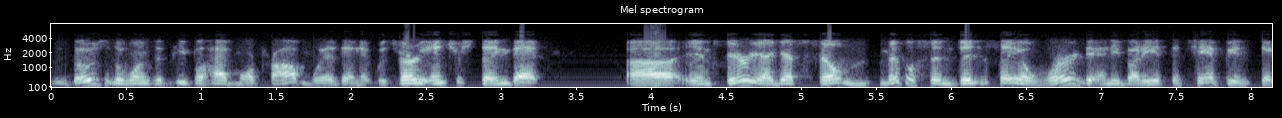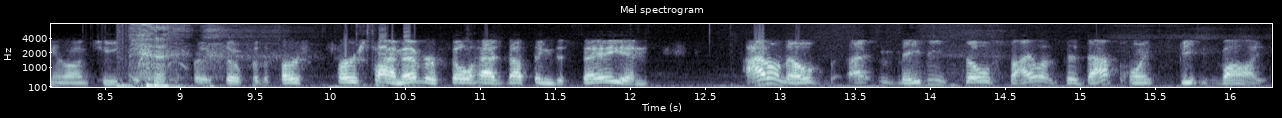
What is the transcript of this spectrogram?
those are the ones that people had more problem with, and it was very interesting that. Uh, in theory, I guess Phil Mickelson didn't say a word to anybody at the Champions Dinner on Tuesday. so for the first first time ever, Phil had nothing to say, and I don't know. Maybe Phil's silence at that point speaks volumes.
